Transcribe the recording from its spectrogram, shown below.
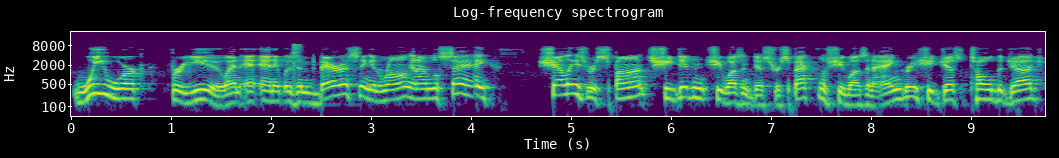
We work for you. And, and it was embarrassing and wrong. And I will say, Shelley's response, she didn't, she wasn't disrespectful. She wasn't angry. She just told the judge,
